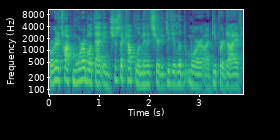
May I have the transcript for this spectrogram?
We're going to talk more about that in just a couple of minutes here to give you a little bit more uh, deeper dive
